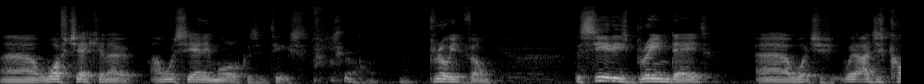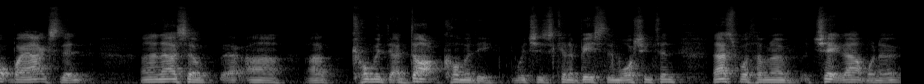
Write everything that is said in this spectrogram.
uh, worth checking out. I won't say any more because it takes brilliant film. The series Brain Dead, uh, which I just caught by accident, and that's a, a, a comedy, a dark comedy, which is kind of based in Washington. That's worth having a check that one out.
